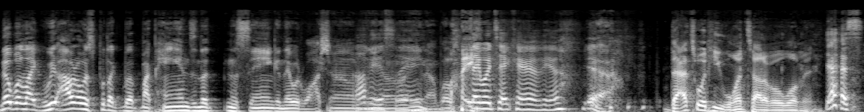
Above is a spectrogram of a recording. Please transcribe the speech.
No, but like we, I would always put like my pans in the in the sink, and they would wash them. Obviously, you know, you know but like they would take care of you. yeah. That's what he wants out of a woman. Yes.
